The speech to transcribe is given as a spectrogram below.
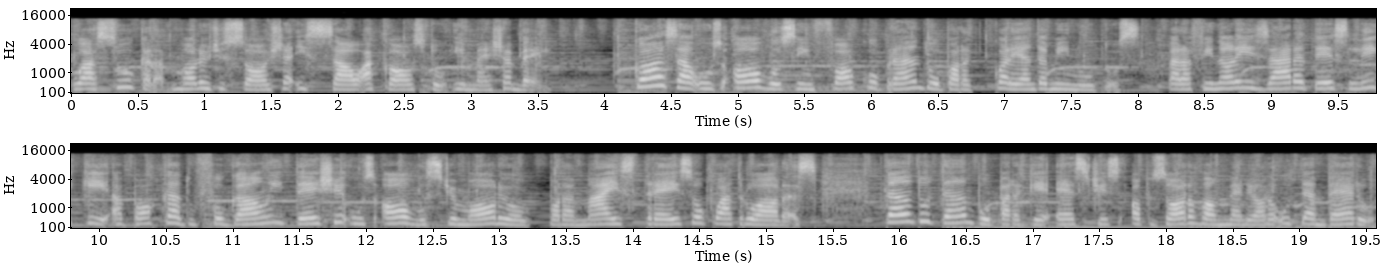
o açúcar, molho de soja e sal a gosto e mexa bem. Coça os ovos em fogo brando por 40 minutos. Para finalizar, desligue a boca do fogão e deixe os ovos de molho por mais 3 ou 4 horas tanto tempo para que estes absorvam melhor o tempero.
